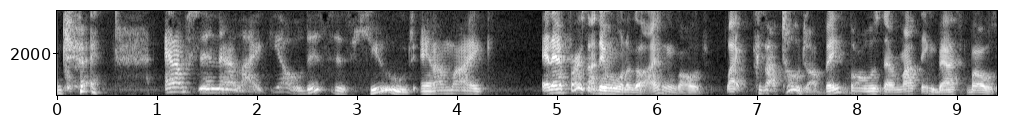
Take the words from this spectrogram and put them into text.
Okay. And I'm sitting there like, yo, this is huge. And I'm like, and at first I didn't want to go. I ain't gonna hold you. Like, cause I told y'all baseball was never my thing. Basketball was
